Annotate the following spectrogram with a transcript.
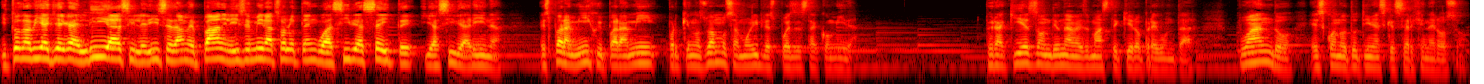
Y todavía llega Elías y le dice, dame pan, y le dice, mira, solo tengo así de aceite y así de harina. Es para mi hijo y para mí, porque nos vamos a morir después de esta comida. Pero aquí es donde una vez más te quiero preguntar, ¿cuándo es cuando tú tienes que ser generoso?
